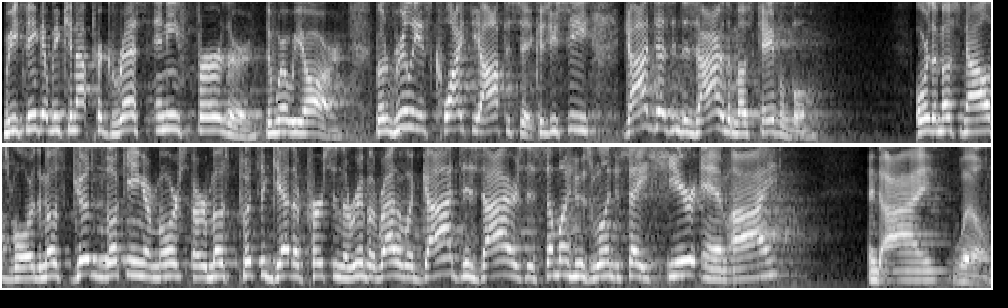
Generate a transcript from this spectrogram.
We think that we cannot progress any further than where we are. But really, it's quite the opposite because you see, God doesn't desire the most capable or the most knowledgeable or the most good looking or, or most put together person in the room, but rather what God desires is someone who's willing to say, Here am I, and I will.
